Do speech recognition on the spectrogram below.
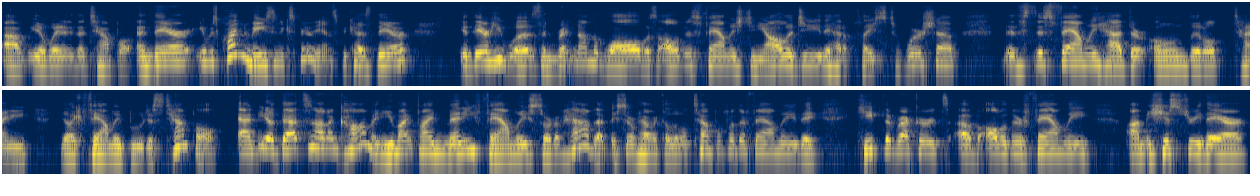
uh, you know went into the temple and there it was quite an amazing experience because there there he was, and written on the wall was all of his family's genealogy. They had a place to worship. This, this family had their own little tiny, you know, like family Buddhist temple. And, you know, that's not uncommon. You might find many families sort of have that. They sort of have like a little temple for their family. They keep the records of all of their family um, history there.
